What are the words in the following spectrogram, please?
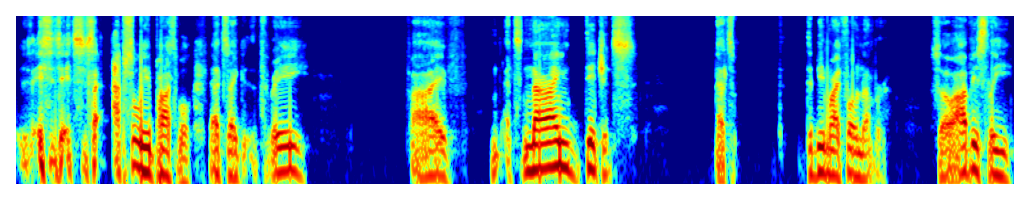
It's, it's, it's absolutely impossible. That's like three, five, that's nine digits. That's to be my phone number. So obviously,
